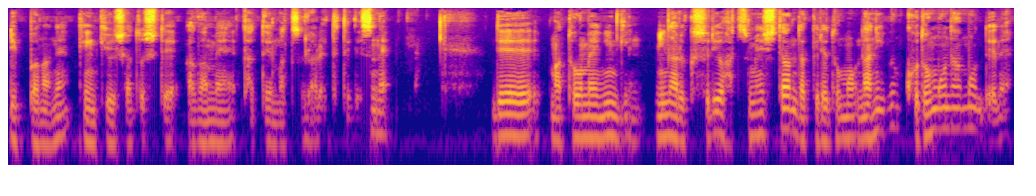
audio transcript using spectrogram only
立派なね、研究者として崇め立て祀られててですね。で、まあ、透明人間になる薬を発明したんだけれども、何分子供なもんでね、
